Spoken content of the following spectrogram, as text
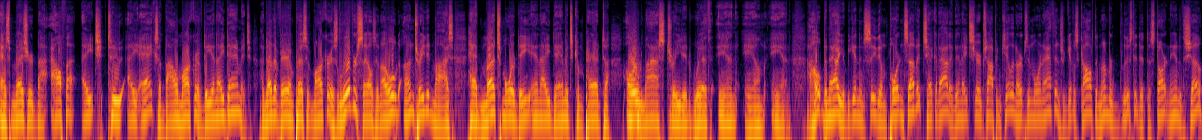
as measured by alpha H2AX, a biomarker of DNA damage. Another very impressive marker is liver cells in old untreated mice had much more DNA damage compared to old mice treated with NMN. I hope by now you're beginning to see the importance of it. Check it out at NH Herb Shop and Killing Herbs and More in Athens or give us a call at the number listed at the start and end of the show.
